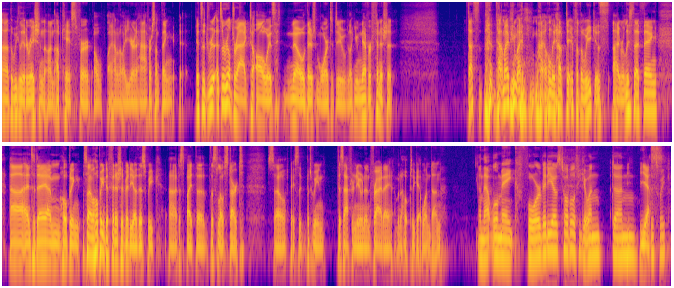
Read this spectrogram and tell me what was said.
uh, the weekly iteration on Upcase for oh, I don't know a year and a half or something. It's a re- it's a real drag to always know there's more to do. Like you never finish it. That's that might be my my only update for the week is I released that thing, uh, and today I'm hoping so I'm hoping to finish a video this week uh, despite the the slow start. So basically between this afternoon and Friday, I'm gonna hope to get one done. And that will make four videos total if you get one done Yes. this week.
